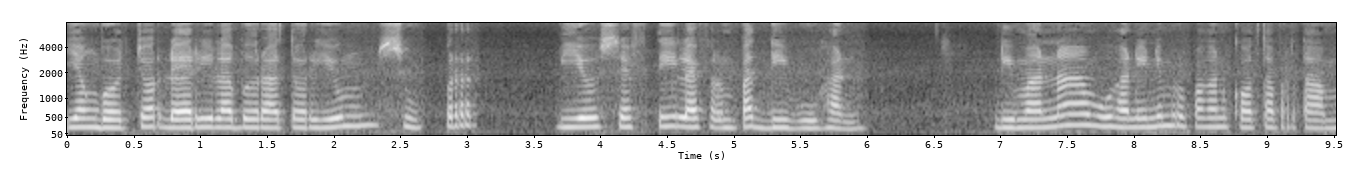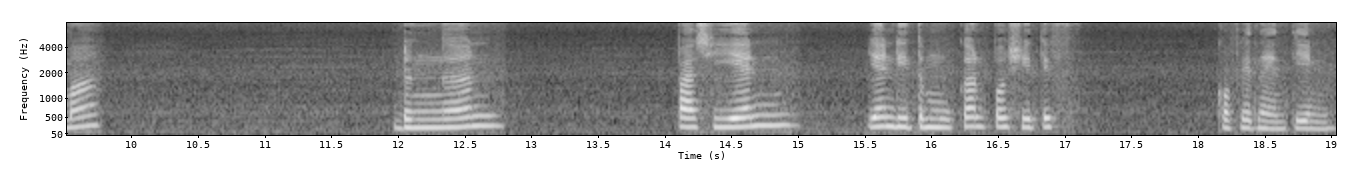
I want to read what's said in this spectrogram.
yang bocor dari laboratorium Super Biosafety Level 4 di Wuhan. Di mana Wuhan ini merupakan kota pertama dengan pasien yang ditemukan positif COVID-19.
